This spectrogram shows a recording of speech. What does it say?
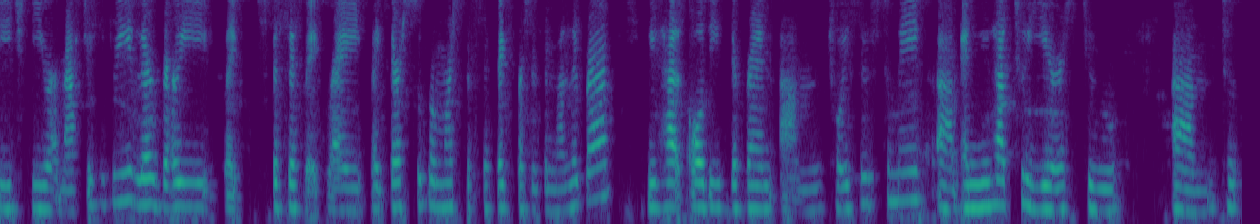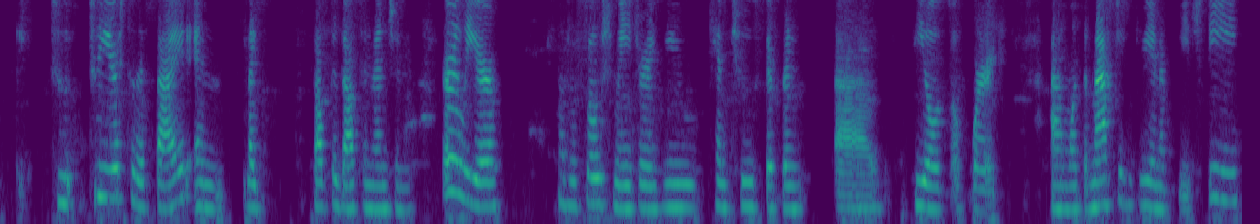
PhD or a master's degree, they're very like specific, right? Like they're super more specific versus an undergrad. You had all these different um, choices to make, um, and you had two years to, um, to, to, two years to decide. And like Dr. Dodson mentioned earlier, as a social major, you can choose different uh, fields of work. Um, with a master's degree and a PhD,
